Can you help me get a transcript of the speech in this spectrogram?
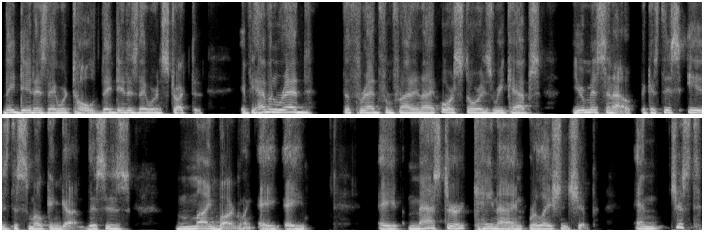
They did as they were told. They did as they were instructed. If you haven't read the thread from Friday night or stories recaps, you're missing out because this is the smoking gun. This is mind-boggling. A a a master canine relationship, and just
